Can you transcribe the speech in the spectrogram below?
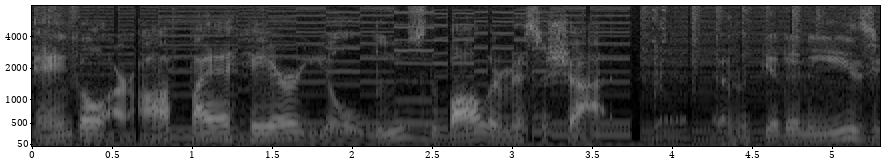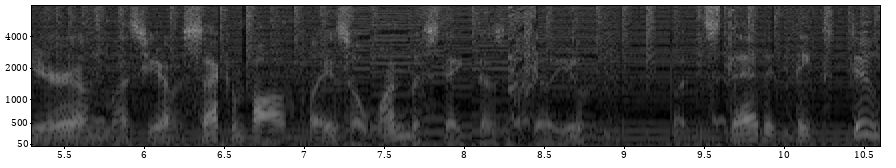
angle are off by a hair, you'll lose the ball or miss a shot. Doesn't get any easier unless you have a second ball in play, so one mistake doesn't kill you, but instead it takes two.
